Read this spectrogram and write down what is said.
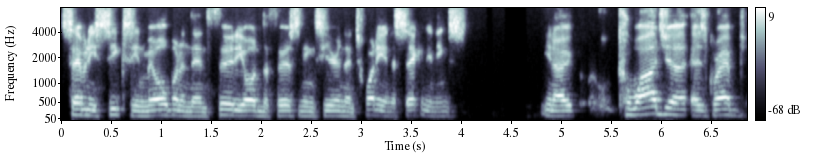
76 in Melbourne and then 30 odd in the first innings here and then 20 in the second innings. You know, Khawaja has grabbed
